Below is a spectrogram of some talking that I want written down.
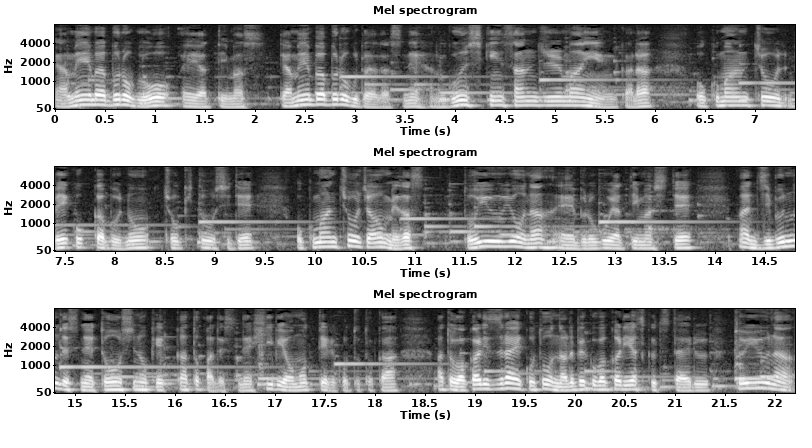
アメーバブログをやっています。でアメーバブログではですねあの軍資金30万円から億万長米国株の長期投資で億万長者を目指すというような、えー、ブログをやっていまして、まあ、自分のですね投資の結果とかですね日々思っていることとかあと分かりづらいことをなるべく分かりやすく伝えるというような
